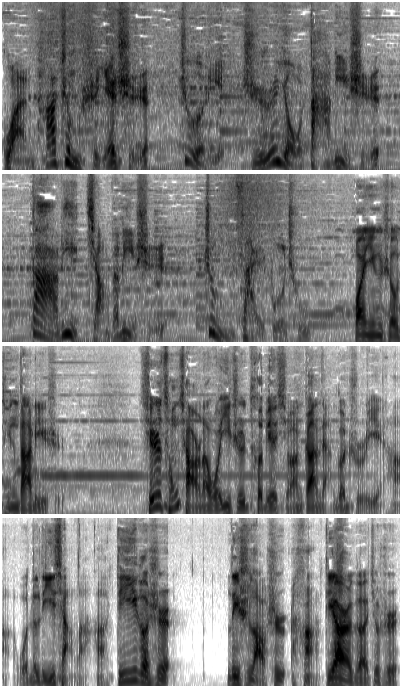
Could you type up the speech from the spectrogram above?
管他正史野史。这里只有大历史，大力讲的历史正在播出，欢迎收听大历史。其实从小呢，我一直特别喜欢干两个职业哈，我的理想了哈。第一个是历史老师哈，第二个就是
